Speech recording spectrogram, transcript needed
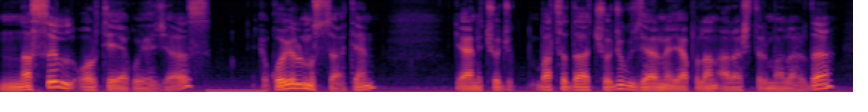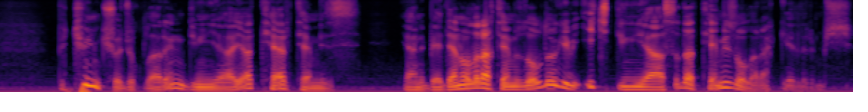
nasıl ortaya koyacağız? E, koyulmuş zaten. Yani çocuk batıda çocuk üzerine yapılan araştırmalarda bütün çocukların dünyaya tertemiz yani beden olarak temiz olduğu gibi iç dünyası da temiz olarak gelirmiş.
